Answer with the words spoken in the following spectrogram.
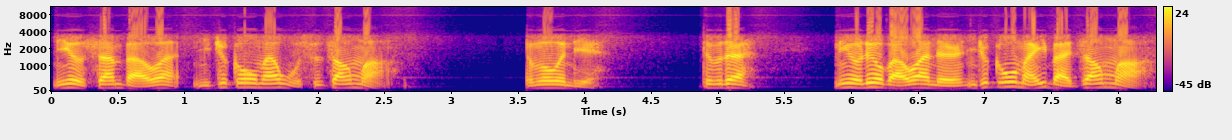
你有三百万，你就给我买五十张嘛，有没有问题？对不对？你有六百万的人，你就给我买一百张嘛。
